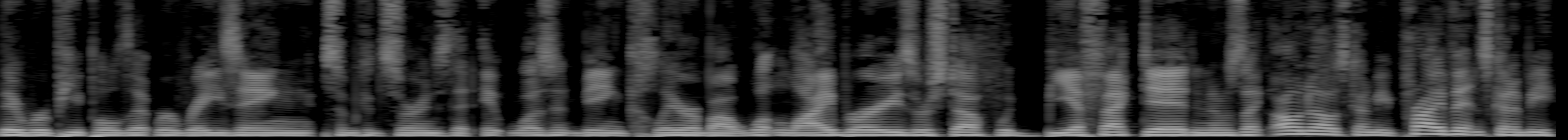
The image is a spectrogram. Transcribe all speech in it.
there were people that were raising some concerns that it wasn't being clear about what libraries or stuff would be affected. And it was like, oh no, it's going to be private. It's going to be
